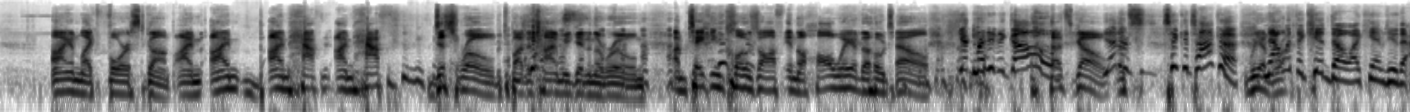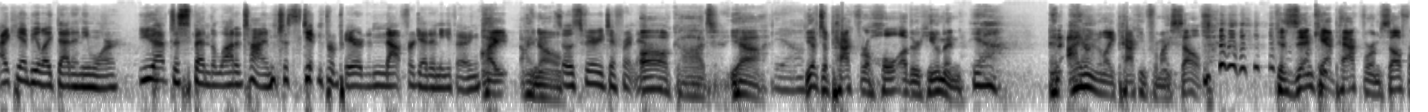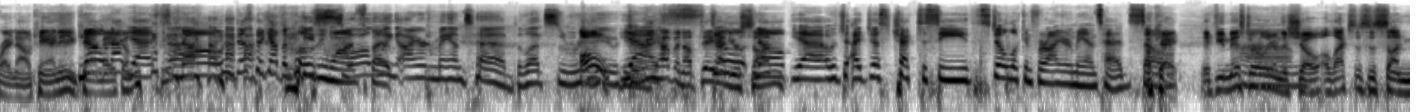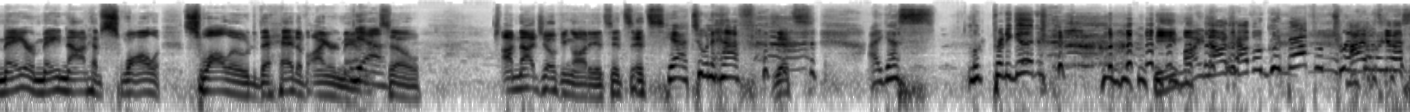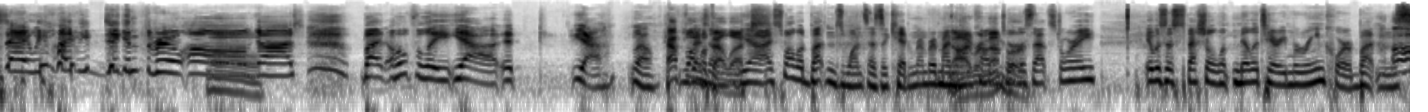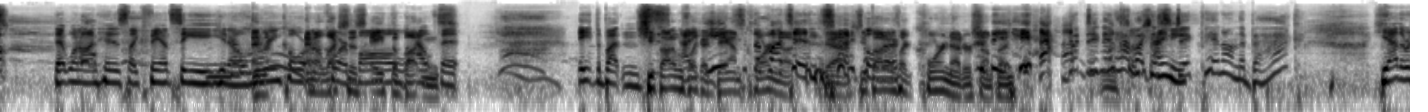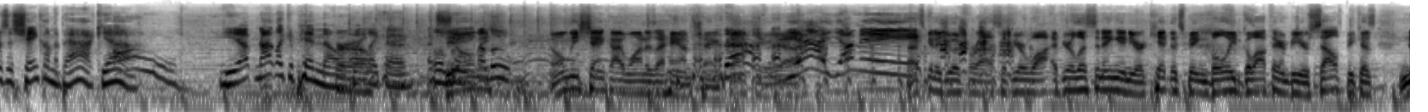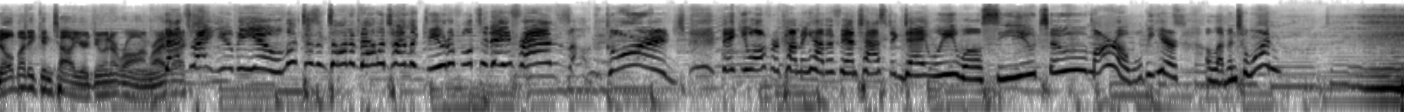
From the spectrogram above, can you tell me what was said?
I am like Forrest Gump. I'm I'm I'm half I'm half disrobed by the time we get in the room. I'm taking clothes off in the hallway of the hotel. Getting ready to go. Let's go. Yeah, there's tiki taka. Now with the kid though, I can't do that. I can't be like that anymore. You have to spend a lot of time just getting prepared and not forget anything. I I know. So it's very different now. oh God, yeah. Yeah. You have to pack for a whole other human, yeah. and I don't even like packing for myself because Zen can't pack for himself right now, can he? You can't No, make not him. yet. No, he does pick out the clothes He's he wants. swallowing But Iron Man's head. Let's review. Oh, here. yeah. we have an update on your still- son? No, yeah, I, was, I just checked to see. Still looking for Iron Man's head. So Okay, if you missed earlier in the Um, show, Alexis's son may or may not have swall- swallowed the head of Iron Man. Yeah. So I'm not joking, audience. It's it's yeah, two and a half. it's I guess looked pretty good. he might not have a good bathroom trip. I was gonna say we might be digging through. Oh, Oh. gosh, but hopefully, yeah, it. Yeah, well, Have fun with know. that, Lex. Yeah, I swallowed buttons once as a kid. Remember, my mom remember. told us that story. It was a special military Marine Corps buttons oh. that went on his like fancy, you know, And- Marine Corps, and Corps Alexis ate ball the buttons. outfit. ate the buttons. She thought it was like a damn corn nut. buttons, Yeah, I she told thought it was like corn nut or something. yeah, But didn't it looked have so like tiny. a stick pin on the back? Yeah, there was a shank on the back. Yeah. Oh. Yep, not like a pin though, Girl. but like a, a, loop, only, a loop. the only shank I want is a ham shank. Thank you. Yeah. yeah, yummy. That's going to do it for us. If you're wa- if you're listening and you're a kid that's being bullied, go out there and be yourself because nobody can tell you're doing it wrong, right? That's Lex? right, you be you. Look, doesn't Dawn and Valentine look beautiful today, friends? Gorge. Thank you all for coming. Have a fantastic day. We will see you tomorrow. We'll be here 11 to 1.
